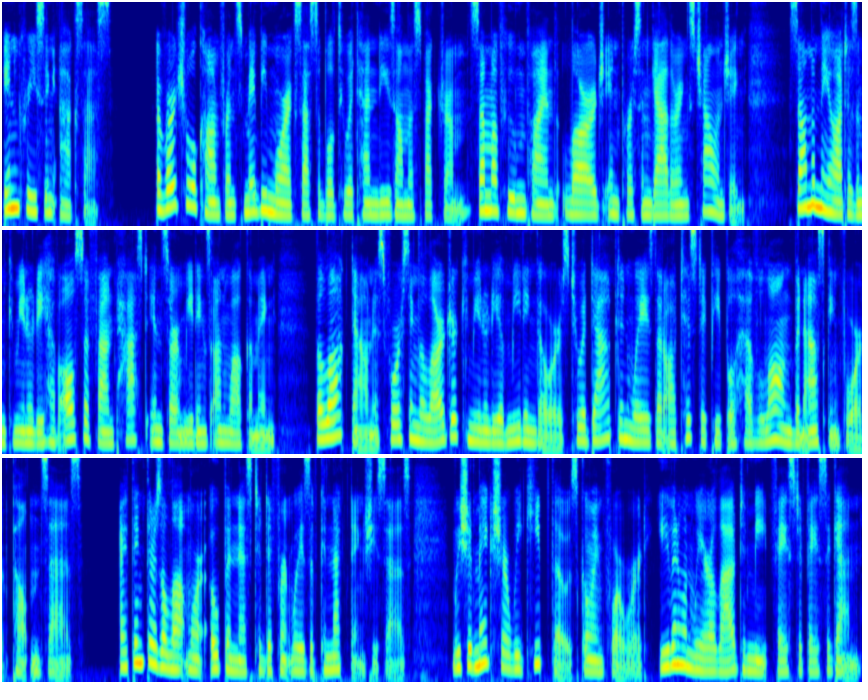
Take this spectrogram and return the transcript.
Increasing access. A virtual conference may be more accessible to attendees on the spectrum, some of whom find large in person gatherings challenging. Some in the autism community have also found past INSAR meetings unwelcoming. The lockdown is forcing the larger community of meetinggoers to adapt in ways that autistic people have long been asking for, Pelton says. I think there's a lot more openness to different ways of connecting, she says. We should make sure we keep those going forward, even when we are allowed to meet face to face again.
